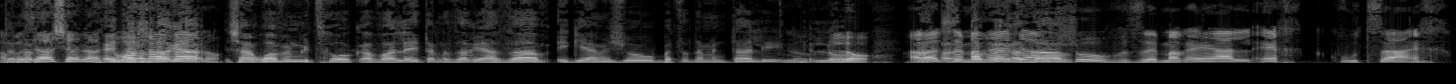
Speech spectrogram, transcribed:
אבל זה השנה, כמו שאמרנו. שאנחנו אוהבים לצחוק, אבל איתן עזריה עזב, הגיע מישהו בצד המנטלי? לא. לא, אבל זה מראה גם. שוב, זה מראה על איך קבוצה, איך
